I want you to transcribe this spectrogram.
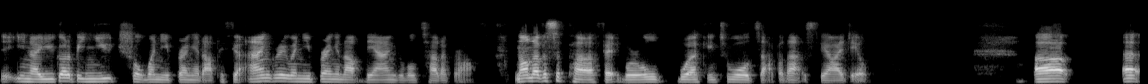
you know you've got to be neutral when you bring it up. If you're angry when you bring it up the anger will telegraph. None of us are perfect. We're all working towards that but that's the ideal. Uh, uh,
